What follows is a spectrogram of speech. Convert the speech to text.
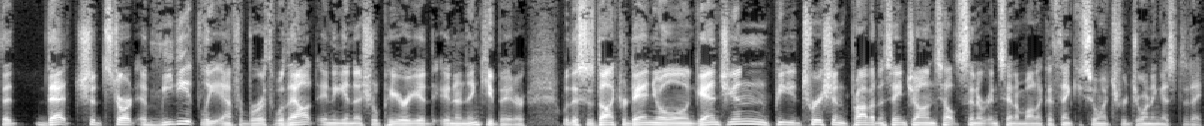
that that should start immediately after birth without any initial period in an incubator. Well, this is Dr. Daniel Ganjian, pediatrician, Providence St. John's Health Center in Santa Monica. Thank you so much for joining us today.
